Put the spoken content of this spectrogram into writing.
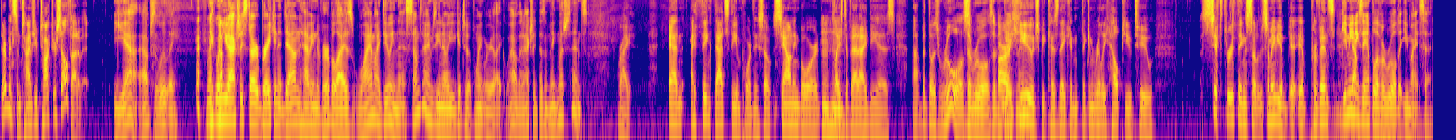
there have been some times you've talked yourself out of it Yeah, absolutely. like when you actually start breaking it down and having to verbalize, why am I doing this? Sometimes, you know, you get to a point where you're like, wow, that actually doesn't make much sense. Right. And I think that's the important thing. So, sounding board, place to vet ideas, uh, but those rules The rules of are engagement. huge because they can they can really help you to sift through things. So so maybe it, it prevents. Give me Now, an example of a rule that you might set.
